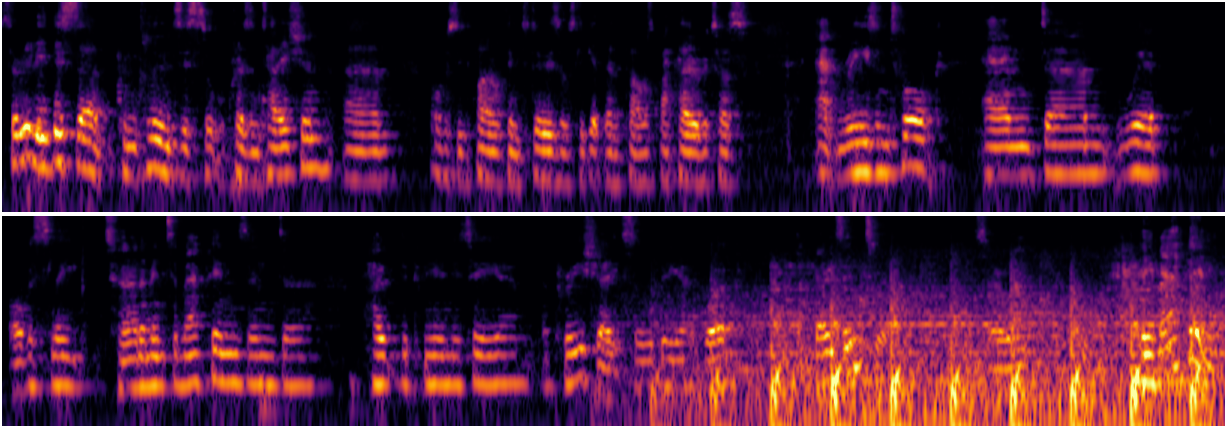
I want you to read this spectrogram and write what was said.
So really this uh, concludes this sort of presentation. Um, obviously the final thing to do is obviously get them files back over to us at Reason Talk and um, we're obviously turn them into mappings and uh, hope the community um, appreciates all the uh, work that goes into it. So, uh, happy mapping!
